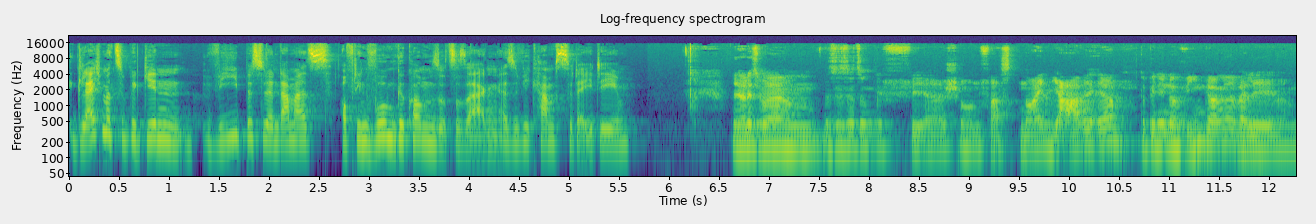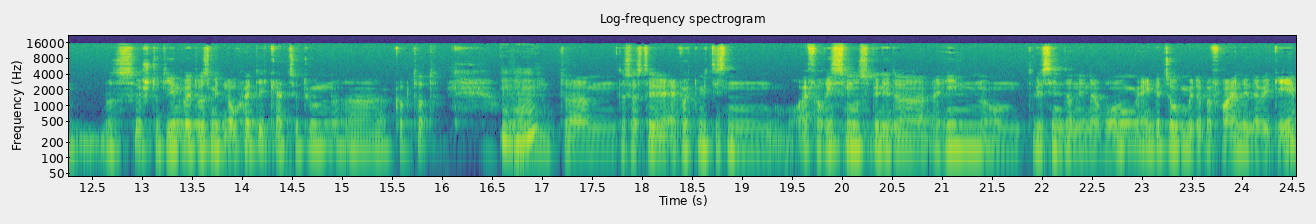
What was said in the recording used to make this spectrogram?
gleich mal zu Beginn, wie bist du denn damals auf den Wurm gekommen sozusagen? Also wie kam es zu der Idee? Ja, das war, ähm, das ist jetzt ungefähr schon fast neun Jahre her. Da bin ich nach Wien gegangen, weil ich ähm, was studieren wollte, was mit Nachhaltigkeit zu tun äh, gehabt hat. Und ähm, das heißt, ich einfach mit diesem Euphorismus bin ich da hin und wir sind dann in eine Wohnung eingezogen mit ein paar Freunden in der WG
